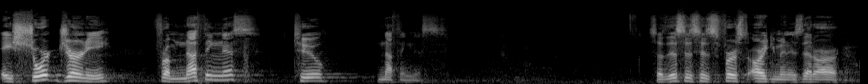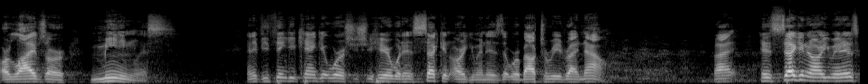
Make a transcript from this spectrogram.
a short journey from nothingness to nothingness. So this is his first argument is that our, our lives are meaningless. And if you think it can't get worse, you should hear what his second argument is that we're about to read right now. Right? His second argument is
